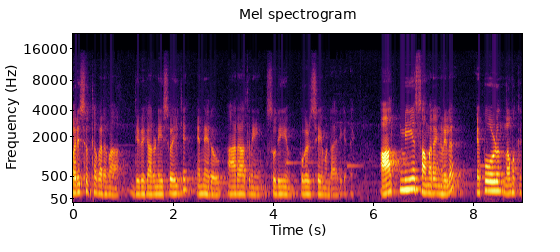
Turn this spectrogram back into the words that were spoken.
പരിശുദ്ധ പരമ ദിവ്യകാരുണീശ്വരിക്ക് എന്നേരവും ആരാധനയും സ്തുതിയും പുകഴ്ചയും ഉണ്ടായിരിക്കട്ടെ. ആത്മീയ സമരങ്ങളിൽ എപ്പോഴും നമുക്ക്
